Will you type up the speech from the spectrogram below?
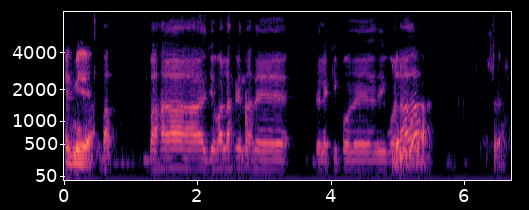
Es mi idea. ¿Vas a llevar las riendas del equipo de, Igualada? Eso es.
